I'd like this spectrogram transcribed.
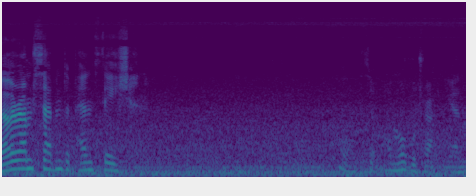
Another M7 to Penn Station. Oh, it's a mobile truck again.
